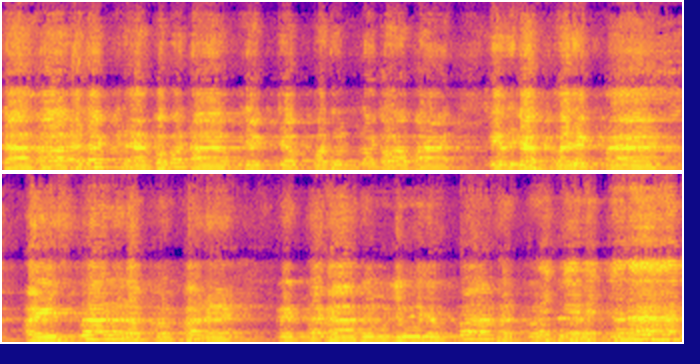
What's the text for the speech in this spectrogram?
जातादग्न भुवनां यज्ञपदुर्लघोप गिर्यः परिग्म। ऐश्वरब्रह्मणे वृन्दघातुं यूयं पाधत्वजनाः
